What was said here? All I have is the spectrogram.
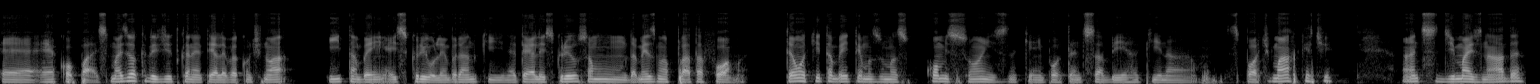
é, Ecopaz. Mas eu acredito que a Netela vai continuar e também a Skrill, lembrando que Netela e Skrill são da mesma plataforma. Então aqui também temos umas comissões né, que é importante saber aqui na Spot Market. Antes de mais nada,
